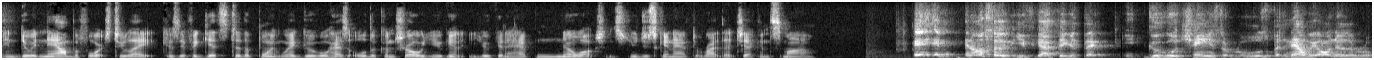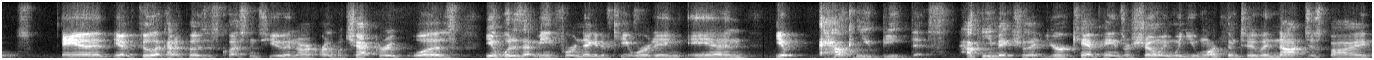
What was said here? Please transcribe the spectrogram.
and do it now before it's too late. Because if it gets to the point where Google has all the control, you're gonna you're gonna have no options. You're just gonna have to write that check and smile. And, and, and also you've got to figure that Google changed the rules, but now we all know the rules. And you know, Phil, that kind of posed this question to you in our, our little chat group was you know, what does that mean for negative keywording? And, you know, how can you beat this? How can you make sure that your campaigns are showing when you want them to and not just by,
